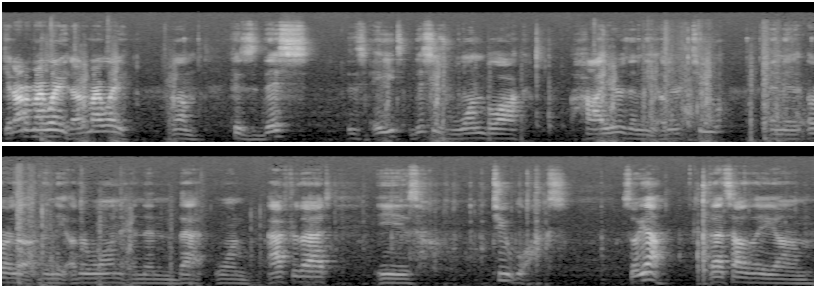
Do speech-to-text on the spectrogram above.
Get out of my way, get out of my way. Um, because this is 8, this is one block higher than the other two and then or the, then the other one, and then that one after that is two blocks. So yeah, that's how the um,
